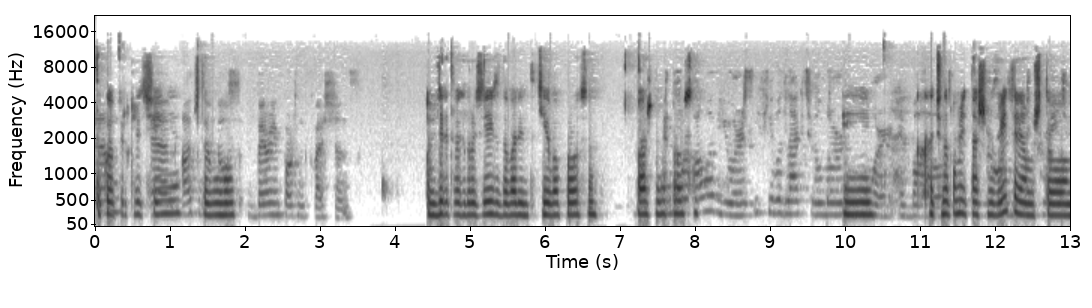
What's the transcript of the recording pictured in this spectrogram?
такое приключение, чтобы мы увидели твоих друзей и задавали им такие вопросы важный вопрос. И хочу напомнить нашим зрителям, что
